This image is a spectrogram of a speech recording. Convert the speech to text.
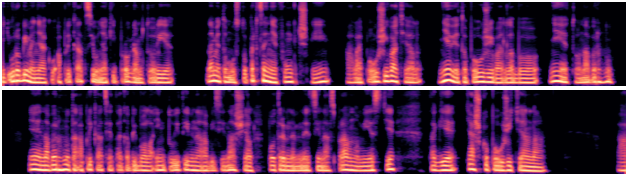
keď urobíme nejakú aplikáciu, nejaký program, ktorý je, dajme tomu 100% funkčný, ale používateľ nevie to používať, lebo nie je to navrhnut, nie je navrhnutá aplikácia tak, aby bola intuitívna, aby si našiel potrebné veci na správnom mieste, tak je ťažko použiteľná. A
